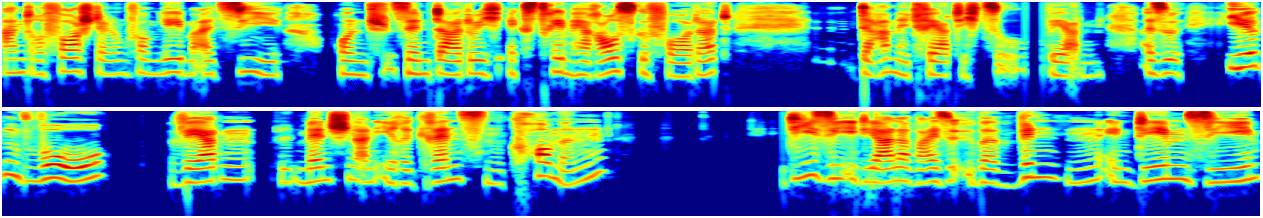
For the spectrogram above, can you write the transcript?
andere Vorstellungen vom Leben als sie und sind dadurch extrem herausgefordert, damit fertig zu werden. Also irgendwo werden Menschen an ihre Grenzen kommen, die sie idealerweise überwinden, indem sie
